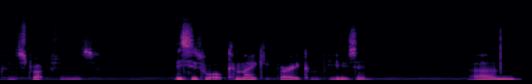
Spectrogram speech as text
constructions this is what can make it very confusing. Um,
